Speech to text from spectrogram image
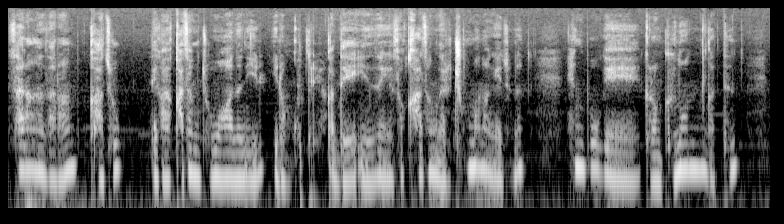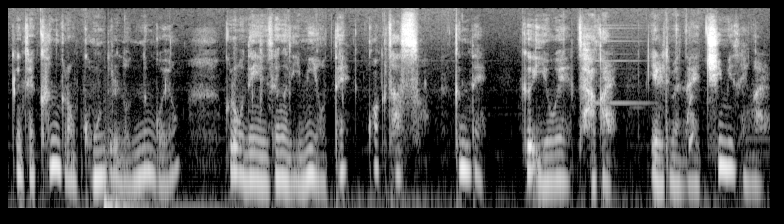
사랑하는 사람, 가족, 내가 가장 좋아하는 일 이런 것들이야. 그러니까 내 인생에서 가장 나를 충만하게 해주는 행복의 그런 근원 같은 굉장히 큰 그런 공들을 넣는 거예요. 그리고 내 인생은 이미 어때? 꽉 찼어. 근데 그 이후에 자갈, 예를 들면 나의 취미생활,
